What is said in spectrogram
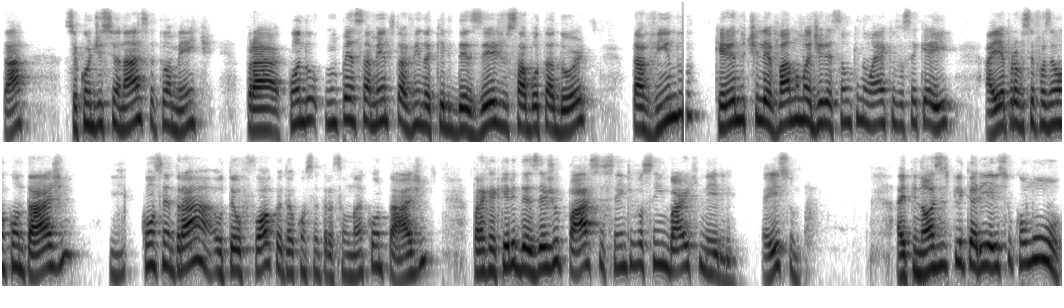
tá? Você condicionasse a tua mente para quando um pensamento está vindo, aquele desejo sabotador, está vindo, querendo te levar numa direção que não é a que você quer ir. Aí é para você fazer uma contagem e concentrar o teu foco, a tua concentração na contagem, para que aquele desejo passe sem que você embarque nele. É isso? A hipnose explicaria isso como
